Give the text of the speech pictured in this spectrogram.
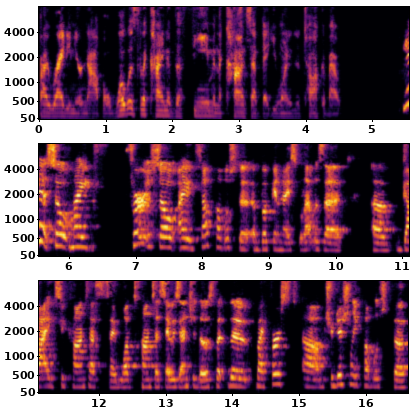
by writing your novel? What was the kind of the theme and the concept that you wanted to talk about? Yeah, so my first, so I self-published a, a book in high school. That was a, a, guide to contests. I loved contests. I always entered those. But the my first um, traditionally published book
